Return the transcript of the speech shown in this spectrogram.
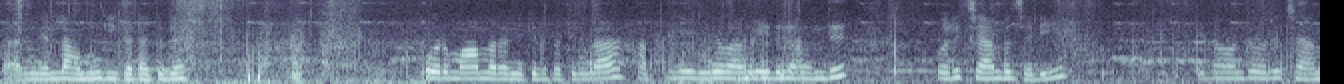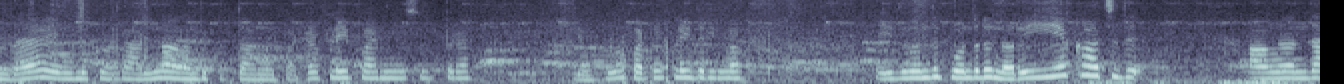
பாருங்க எல்லாம் அமுங்கி கிடக்குது. ஒரு மாமரம் நிற்கிது பார்த்தீங்களா அப்படியே இங்கே வாங்க. இதில் வந்து ஒரு சேம்பை செடி. இதை வந்து ஒரு சேம்பை. எங்களுக்கு ஒரு அண்ணா வந்து கொடுத்தாங்க. பட்டர்ஃப்ளை பாருங்கள் சூப்பராக எவ்வளோ பட்டர்ஃப்ளை தெரியுமா? இது வந்து போன்றது நிறைய காய்ச்சுது. அவங்க வந்து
